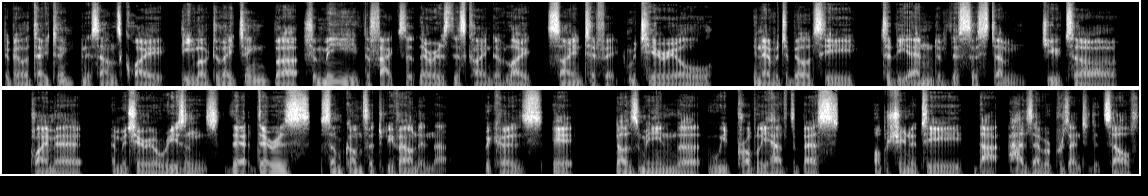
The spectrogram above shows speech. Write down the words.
debilitating and it sounds quite demotivating. But for me, the fact that there is this kind of like scientific material inevitability to the end of this system due to climate and material reasons, there, there is some comfort to be found in that because it does mean that we probably have the best opportunity that has ever presented itself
